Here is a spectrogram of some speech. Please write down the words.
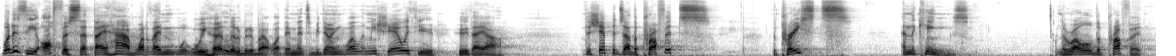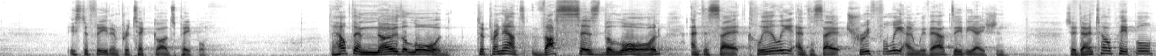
What is the office that they have? What are they? We heard a little bit about what they're meant to be doing. Well, let me share with you who they are. The shepherds are the prophets, the priests, and the kings. The role of the prophet is to feed and protect God's people, to help them know the Lord, to pronounce, Thus says the Lord, and to say it clearly and to say it truthfully and without deviation. So don't tell people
